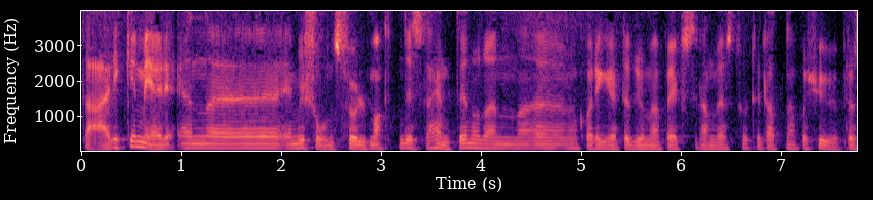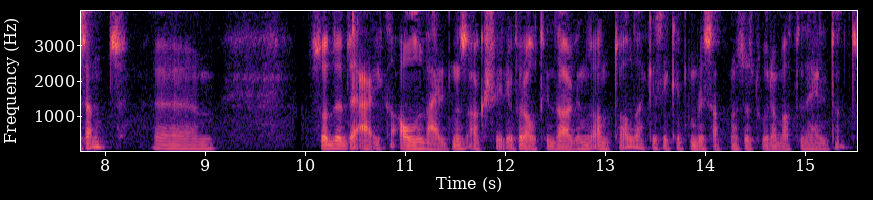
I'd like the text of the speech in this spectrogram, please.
Det er ikke mer enn eh, emisjonsfullmakten de skal hente inn, og den eh, korrigerte du meg på ekstrainvestor til at den er på 20 eh, så det, det, er ikke all verdens aksjer i forhold til dagens antall. Det er ikke sikkert den blir satt med så stor rabatt i det hele tatt.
